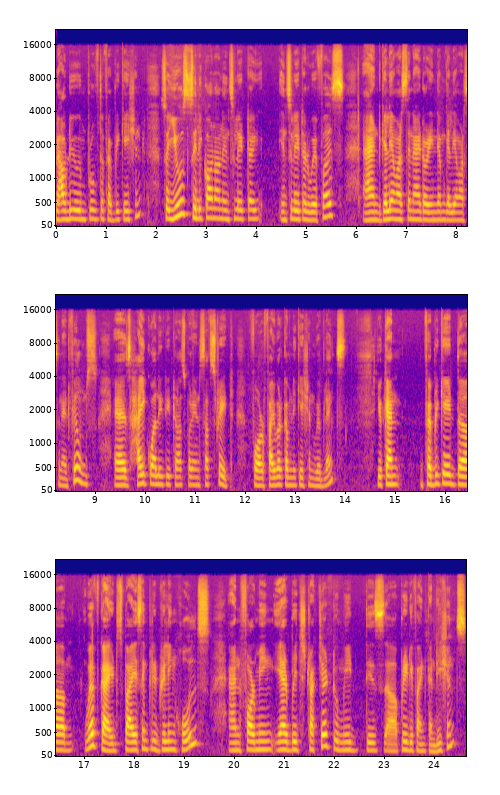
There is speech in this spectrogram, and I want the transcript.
how do you improve the fabrication? So, use silicon on insulator insulator wafers and gallium arsenide or indium gallium arsenide films as high quality transparent substrate for fiber communication wavelengths. You can fabricate the waveguides by simply drilling holes and forming air bridge structure to meet these uh, predefined conditions.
